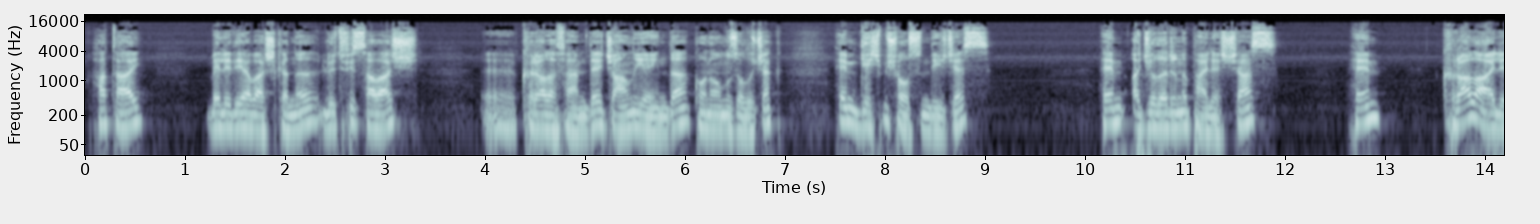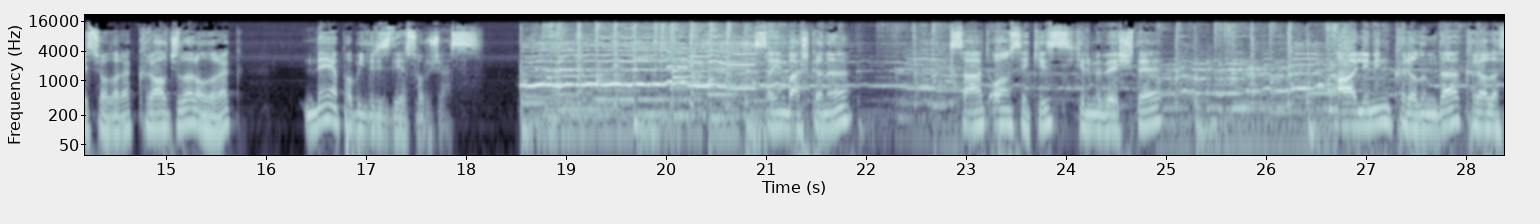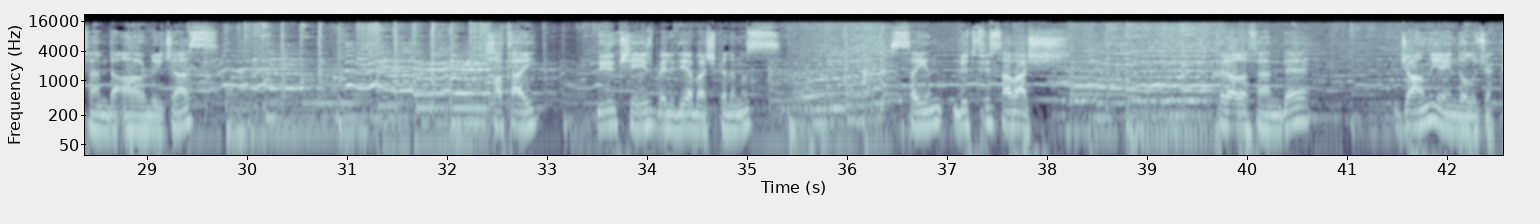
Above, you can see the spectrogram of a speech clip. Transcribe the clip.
Hatay Belediye Başkanı Lütfi Savaş e, Kral FM'de canlı yayında konuğumuz olacak. Hem geçmiş olsun diyeceğiz. Hem acılarını paylaşacağız. Hem kral ailesi olarak, kralcılar olarak ne yapabiliriz diye soracağız. Sayın Başkanı saat 18.25'te Alemin Kralı'nda Kral FM'de ağırlayacağız. Hatay Büyükşehir Belediye Başkanımız Sayın Lütfü Savaş Kral FM'de canlı yayında olacak.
